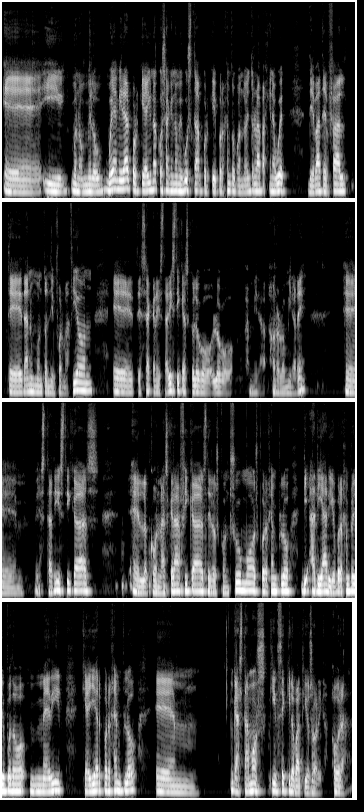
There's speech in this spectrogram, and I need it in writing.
Eh, y bueno, me lo voy a mirar porque hay una cosa que no me gusta, porque por ejemplo cuando entro en la página web de Vattenfall te dan un montón de información, eh, te sacan estadísticas que luego, luego, mira, ahora lo miraré. Eh, estadísticas con las gráficas de los consumos, por ejemplo, a diario. Por ejemplo, yo puedo medir que ayer, por ejemplo, em, gastamos 15 kilovatios hora,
